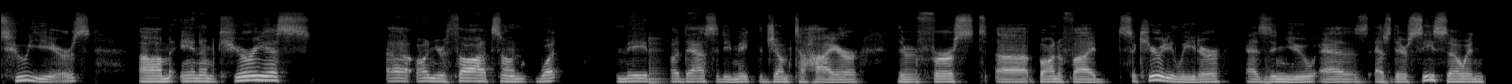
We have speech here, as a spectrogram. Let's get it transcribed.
two years, um, and I'm curious uh, on your thoughts on what made Audacy make the jump to hire their first uh, bona fide security leader, as in you, as as their CISO, and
